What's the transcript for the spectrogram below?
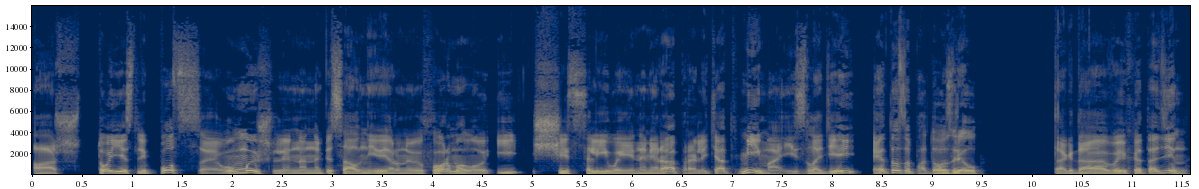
А что, если Поссе умышленно написал неверную формулу, и счастливые номера пролетят мимо, и злодей это заподозрил? Тогда выход один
